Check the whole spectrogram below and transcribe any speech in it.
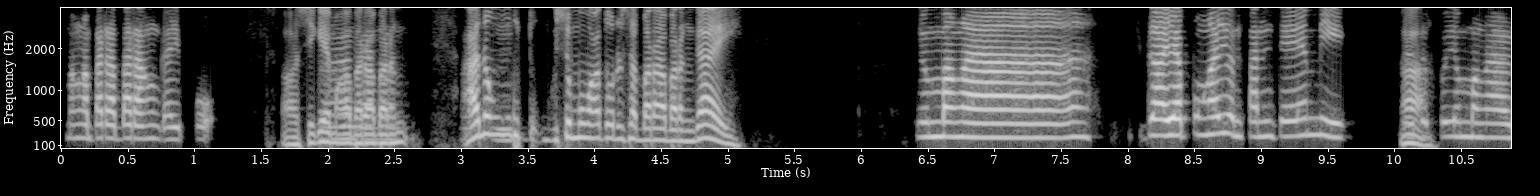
mga barabarangay po. Oh, sige, mga Mga barabarang. Anong tu- gusto mo maturo sa barabarangay? Yung mga gaya po ngayon pandemic. Ah. Ito po yung mga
